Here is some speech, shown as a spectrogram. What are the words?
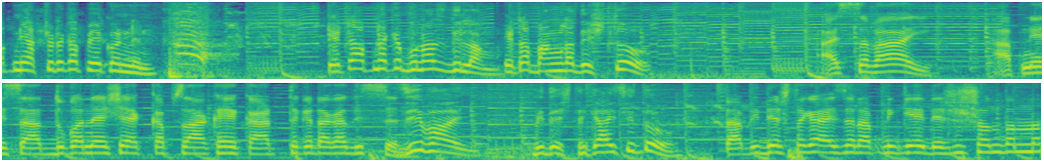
আপনি একশো টাকা পে করে নেন। এটা আপনাকে বোনাস দিলাম এটা বাংলাদেশ তো। আচ্ছা ভাই আপনি এই চার দোকানে এসে এক কাপ চা খেয়ে কার্ড থেকে টাকা দিচ্ছেন? জি ভাই। বিদেশ থেকে আইছি তো। তা বিদেশ থেকে আইছেন আপনি কি এই দেশের সন্তান না?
